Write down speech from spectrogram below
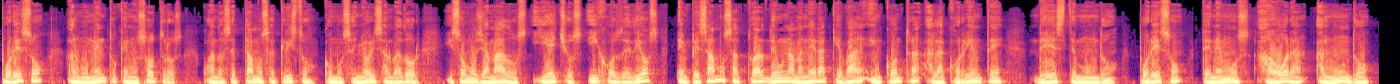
Por eso, al momento que nosotros cuando aceptamos a Cristo como Señor y Salvador y somos llamados y hechos hijos de Dios, empezamos a actuar de una manera que va en contra a la corriente de este mundo. Por eso tenemos ahora al mundo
